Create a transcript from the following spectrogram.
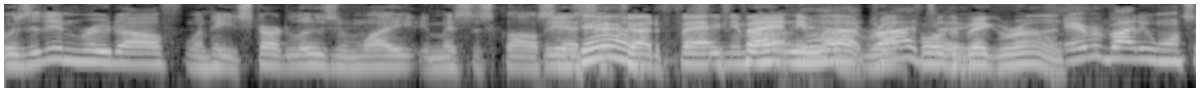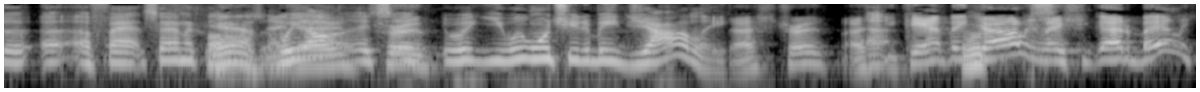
was it in Rudolph when he started losing weight and Mrs. Claus Yeah, said, she tried to fatten she's him fattening up. him Yeah, up right tried before the big run. Everybody wants a, a, a fat Santa Claus. Yeah, we all it's, True. we, we want you to be jolly. That's true. That's- Uh, you can't be jolly unless you got a belly.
